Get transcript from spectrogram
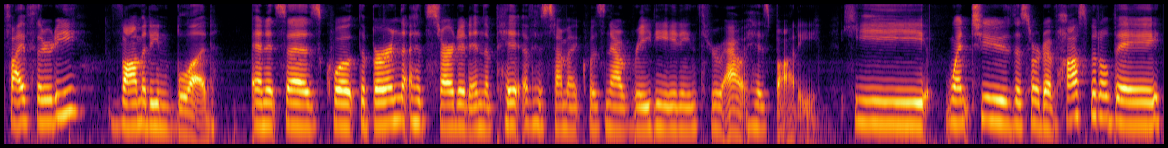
5:30, vomiting blood, and it says, "quote The burn that had started in the pit of his stomach was now radiating throughout his body." he went to the sort of hospital bay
